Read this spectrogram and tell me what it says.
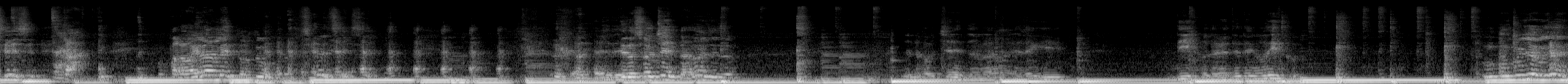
Sí, sí. Para bailar lento, tú. Sí, sí. De los 80, ¿no? Es eso. De los 80, vamos a aquí. Disco, también te tengo disco. Un conclusión, ¿eh?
